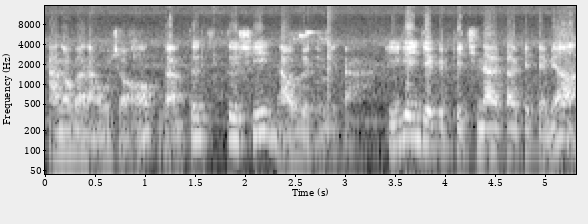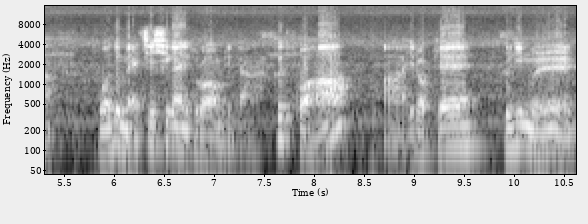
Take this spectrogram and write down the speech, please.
단어가 나오죠. 그 다음 뜻, 뜻이 나오게 됩니다. 이게 이제 그렇게 지나가게 되면 워드 매치 시간이 돌아옵니다. 끝과 아, 이렇게 그림을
